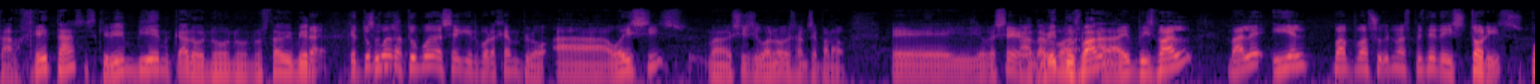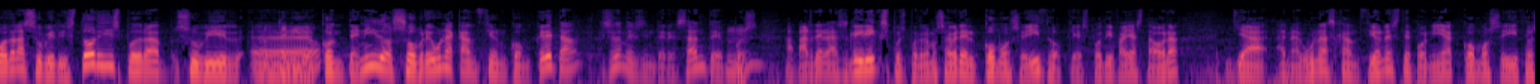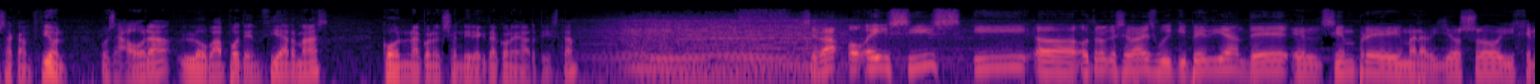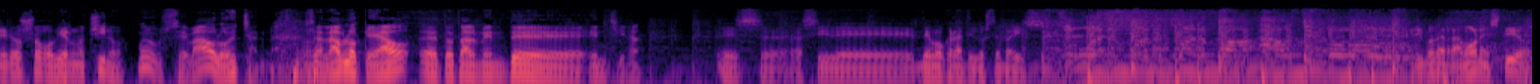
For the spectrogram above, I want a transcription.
tarjetas, es que bien bien, claro, no no no está bien bien. O sea, que tú, puedes, tú puedes seguir, por ejemplo, a Oasis, bueno, Oasis igual no, se han separado, eh, yo qué sé, A David Bisbal. a David Bisbal, ¿vale? Y él va, va a subir una especie de stories. podrá subir stories, podrá subir eh, Contenido. contenido sobre una canción concreta, que eso también es interesante. Pues aparte de las lyrics, pues podremos saber el cómo se hizo, que Spotify hasta ahora ya en algunas canciones te ponía cómo se hizo esa canción. Pues ahora lo va a potenciar más con una conexión directa con el artista. Se va Oasis y eh, otro que se va es Wikipedia del siempre maravilloso y generoso gobierno chino. Bueno, ¿se va o lo echan? o sea, la ha bloqueado eh, totalmente en China. Es eh, así de democrático este país. Primo de Ramones, tío.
